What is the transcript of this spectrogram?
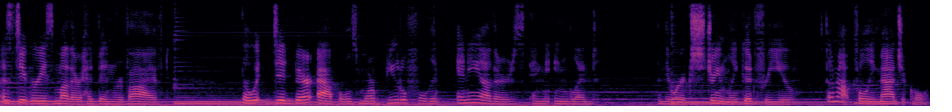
as Diggory's mother had been revived though it did bear apples more beautiful than any others in England, and they were extremely good for you, though not fully magical.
